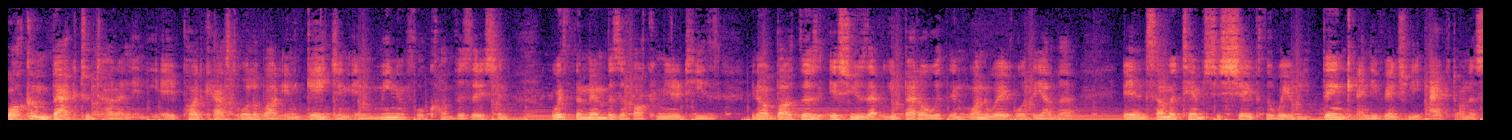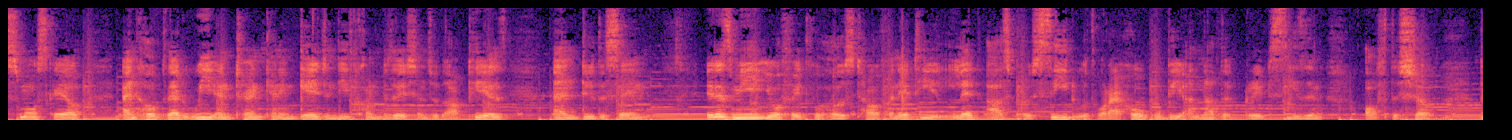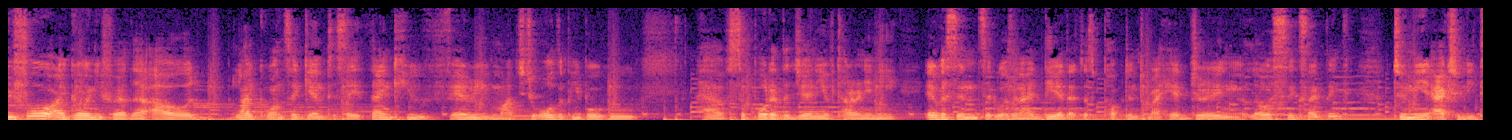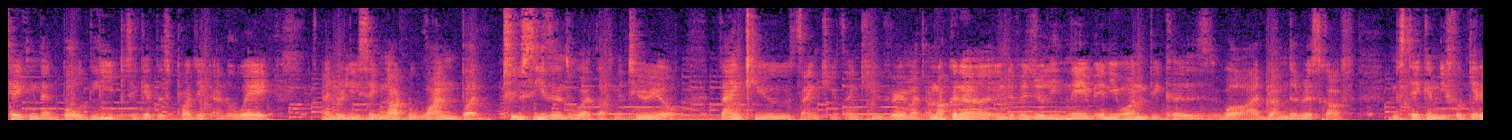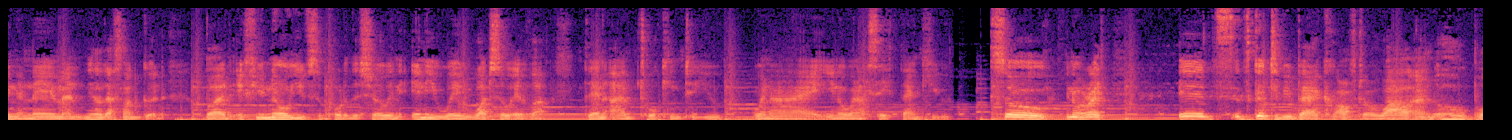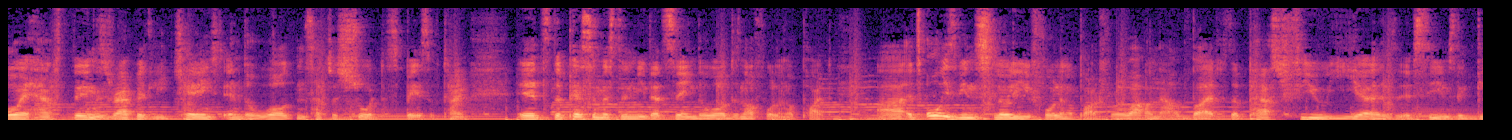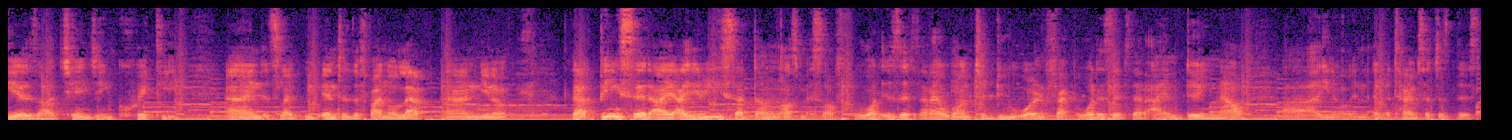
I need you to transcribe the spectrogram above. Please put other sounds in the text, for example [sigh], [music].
Welcome back to Taura Neni, a podcast all about engaging in meaningful conversation with the members of our communities, you know, about those issues that we battle with in one way or the other, in some attempts to shape the way we think and eventually act on a small scale, and hope that we in turn can engage in these conversations with our peers and do the same. It is me, your faithful host, Tao Fanetti. Let us proceed with what I hope will be another great season of the show. Before I go any further, I would like once again to say thank you very much to all the people who have supported the journey of Taura Neni ever since it was an idea that just popped into my head during lower six, I think, to me actually taking that bold leap to get this project underway and releasing not one but two seasons worth of material thank you, thank you, thank you very much. I'm not gonna individually name anyone because, well, I'd run the risk of mistakenly forgetting a name, and you know that's not good. But if you know you've supported the show in any way whatsoever, then I'm talking to you when I, you know, when I say thank you. So, you know, right. It's it's good to be back after a while, and oh boy, have things rapidly changed in the world in such a short space of time it's the pessimist in me that's saying the world is not falling apart. Uh, it's always been slowly falling apart for a while now, but the past few years, it seems the gears are changing quickly, and it's like we've entered the final lap. And you know, that being said, I, I really sat down and asked myself, what is it that I want to do, or in fact, what is it that I am doing now? Uh, you know, in, in, a time such as this.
